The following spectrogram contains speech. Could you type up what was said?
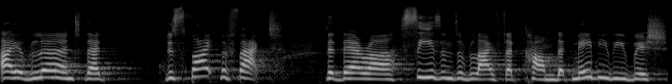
I have learned that despite the fact that there are seasons of life that come that maybe we wish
